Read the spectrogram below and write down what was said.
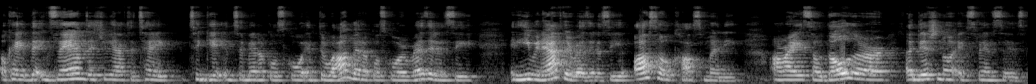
Okay, the exams that you have to take to get into medical school and throughout medical school and residency and even after residency also cost money. All right, so those are additional expenses.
